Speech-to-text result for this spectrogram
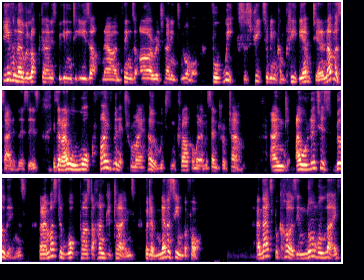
even though the lockdown is beginning to ease up now and things are returning to normal, for weeks the streets have been completely empty. And another side of this is is that I will walk five minutes from my home, which is in Clerkenwell, in the centre of town, and I will notice buildings that I must have walked past a hundred times but have never seen before. And that's because in normal life,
